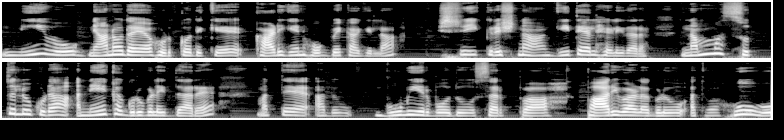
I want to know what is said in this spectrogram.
ನೀವು ಜ್ಞಾನೋದಯ ಹುಡ್ಕೋದಕ್ಕೆ ಕಾಡಿಗೇನು ಹೋಗಬೇಕಾಗಿಲ್ಲ. ಶ್ರೀಕೃಷ್ಣ ಗೀತೆಯಲ್ಲಿ ಹೇಳಿದ್ದಾರೆ, ನಮ್ಮ ಸುತ್ತಲೂ ಕೂಡ ಅನೇಕ ಗುರುಗಳಿದ್ದಾರೆ. ಮತ್ತು ಅದು ಭೂಮಿ ಇರ್ಬೋದು, ಸರ್ಪ, ಪಾರಿವಾಳಗಳು ಅಥವಾ ಹೂವು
